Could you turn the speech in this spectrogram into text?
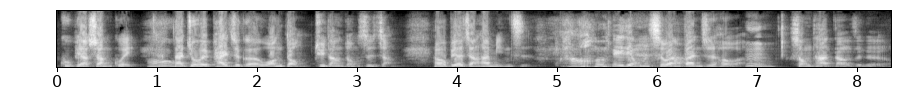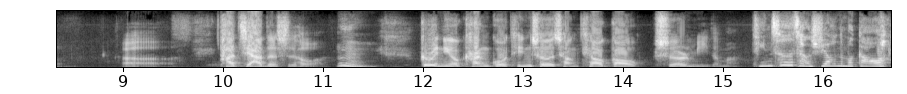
股票上柜，哦那就会派这个王董去当董事长。那我不要讲他名字。好，那天我们吃完饭之后啊，嗯送他到这个呃他家的时候啊，嗯，各位你有看过停车场挑高十二米的吗？停车场需要那么高啊？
